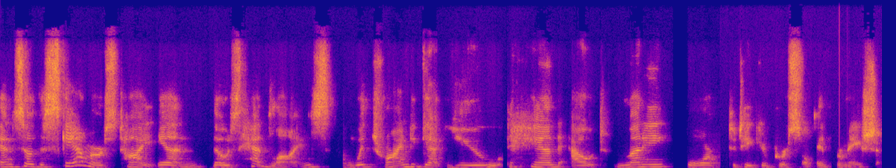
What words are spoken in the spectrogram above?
And so the scammers tie in those headlines with trying to get you to hand out money or to take your personal information.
